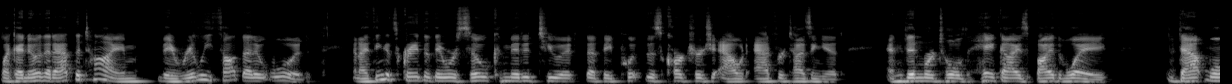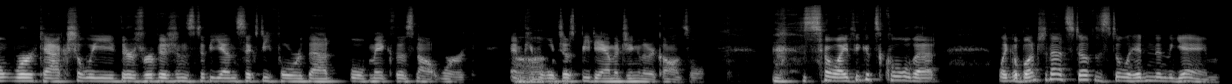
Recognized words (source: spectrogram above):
Like, I know that at the time, they really thought that it would. And I think it's great that they were so committed to it that they put this cartridge out advertising it. And then we're told, hey guys, by the way, that won't work actually. There's revisions to the N64 that will make this not work. And uh-huh. people will just be damaging their console. so I think it's cool that like a bunch of that stuff is still hidden in the game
